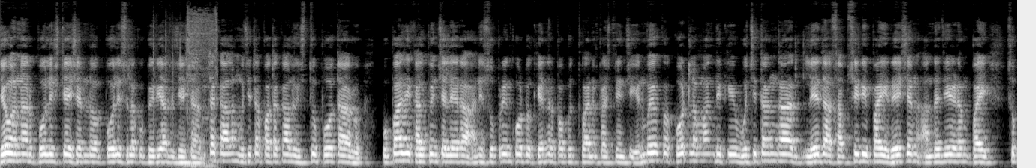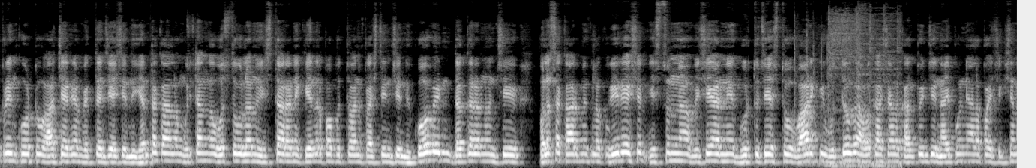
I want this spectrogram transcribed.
జవహర్ పోలీస్ స్టేషన్లో పోలీసులకు ఫిర్యాదు చేశారు. ఇంతకాలం ఉచిత పథకాలు ఇస్తూ పోతారు. ఉపాధి కల్పించలేరా అని సుప్రీంకోర్టు కేంద్ర ప్రభుత్వాన్ని ప్రశ్నించి ఎనభై ఒక్క కోట్ల మందికి ఉచితంగా లేదా సబ్సిడీపై రేషన్ అందజేయడంపై సుప్రీంకోర్టు ఆశ్చర్యం వ్యక్తం చేసింది. ఎంతకాలం ఉచితంగా వస్తువులను ఇస్తారని కేంద్ర ప్రభుత్వాన్ని ప్రశ్నించింది. కోవిడ్ దగ్గర నుంచి వలస కార్మికులకు ఫ్రీ రేషన్ ఇస్తున్న విషయాన్ని గుర్తు చేస్తూ వారికి ఉద్యోగ అవకాశాలు కల్పించి నైపుణ్యాలపై శిక్షణ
